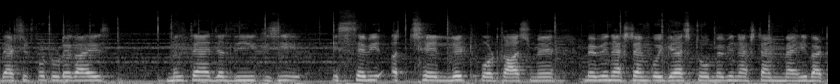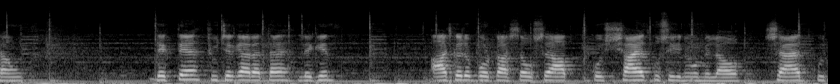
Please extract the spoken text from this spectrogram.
that's it for today guys मिलते हैं जल्दी किसी इससे भी अच्छे लिट पॉडकास्ट में। मे भी नेक्स्ट टाइम कोई गेस्ट हो मे भी नेक्स्ट टाइम मैं ही बैठा हूँ। देखते हैं फ्यूचर क्या रहता है, लेकिन आज का जो पॉडकास्ट है उससे आपको शायद कुछ सीखने को मिला हो शायद कुछ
